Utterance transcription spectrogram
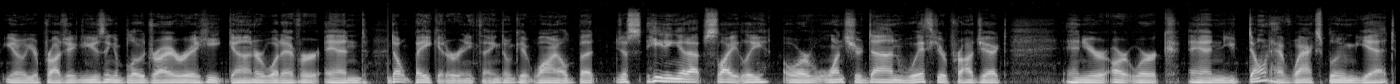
you know, your project using a blow dryer or a heat gun or whatever and don't bake it or anything, don't get wild, but just heating it up slightly or once you're done with your project and your artwork and you don't have wax bloom yet,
